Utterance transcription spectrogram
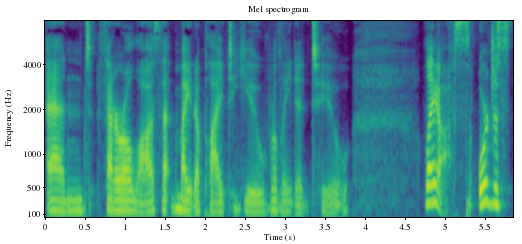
and federal laws that might apply to you related to layoffs or just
